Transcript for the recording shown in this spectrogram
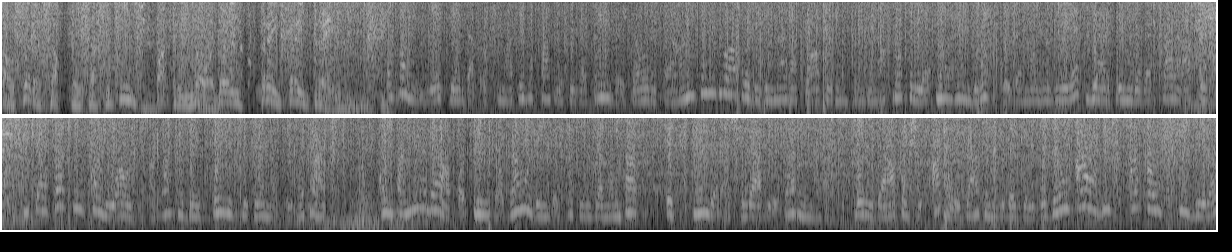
sau 0765 492 333 O familie pierde aproximativ 430 de ore pe an pentru aprovizionarea cu apă din cântâna proprie, mărind riscul de îmbolnăvire, iar prin deversarea apei folosite poate polua o suprafață de 200 metri pătrați. Compania de apă, prin programul de investiții implementat, extinderea și reabilitarea infrastructurii de apă și apă uzată în județul Buzău, a adus apă sigură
